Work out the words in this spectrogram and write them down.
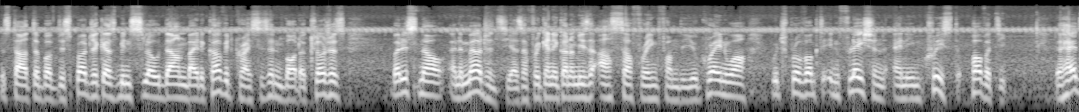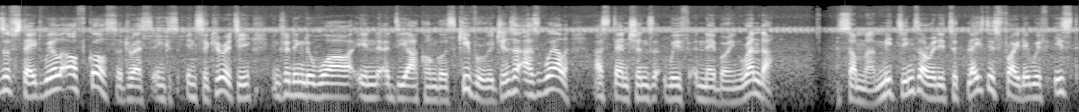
The startup of this project has been slowed down by the COVID crisis and border closures, but it's now an emergency as African economies are suffering from the Ukraine war, which provoked inflation and increased poverty. The heads of state will, of course, address insecurity, including the war in DR Congo's Kivu regions, as well as tensions with neighboring Rwanda. Some uh, meetings already took place this Friday with East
